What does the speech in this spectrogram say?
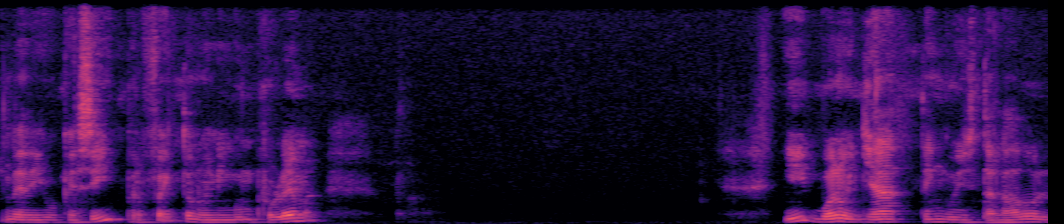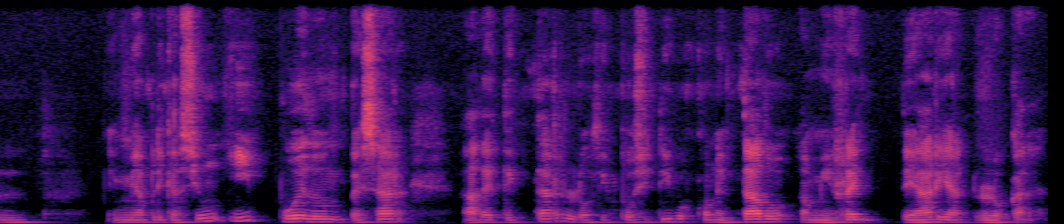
Le digo que sí, perfecto, no hay ningún problema. Y bueno ya tengo instalado en mi aplicación y puedo empezar a detectar los dispositivos conectados a mi red de área local.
